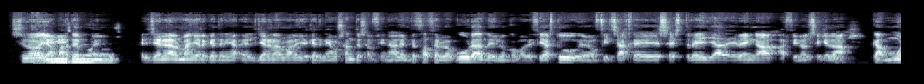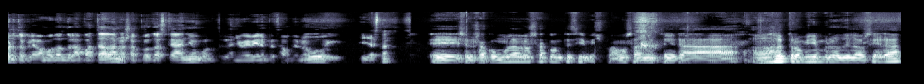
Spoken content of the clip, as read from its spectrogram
Sí, no, y aparte, pues, el general manager que tenía, el general manager que teníamos antes, al final empezó a hacer locura de lo, como decías tú, de los fichajes estrella, de venga, al final se queda Cap muerto, que le vamos dando la patada, nos explota este año, bueno, el año que viene empezamos de nuevo y, y ya está. Eh, se nos acumulan los acontecimientos. Vamos a meter a, a otro miembro de la osera,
